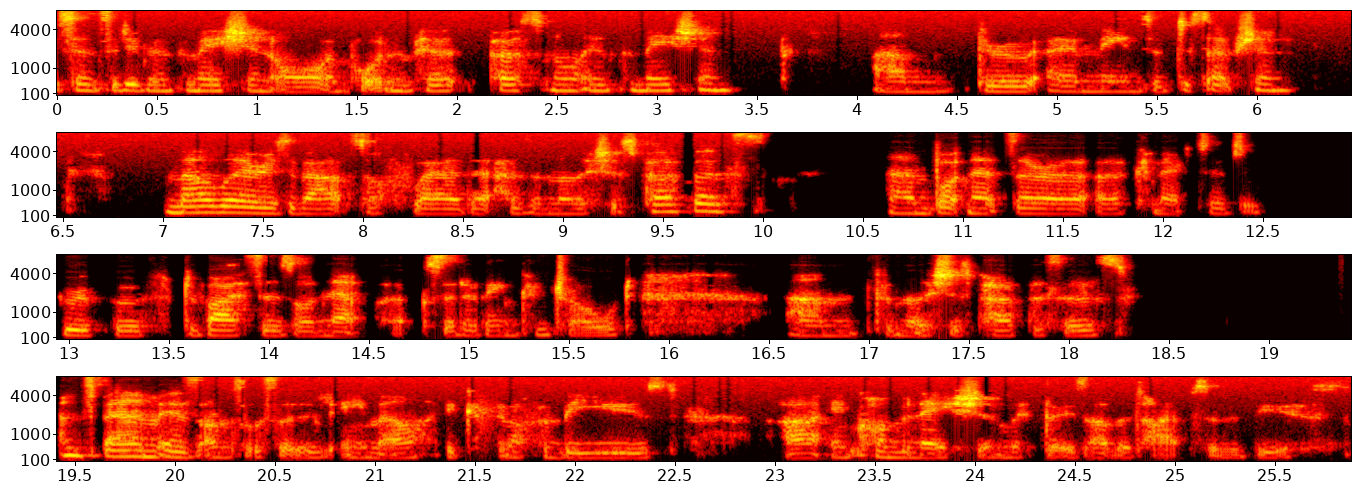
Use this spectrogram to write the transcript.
sensitive information or important per personal information um, through a means of deception. Malware is about software that has a malicious purpose, and botnets are a, a connected group of devices or networks that are being controlled um, for malicious purposes. And spam is unsolicited email. It can often be used uh, in combination with those other types of abuse.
